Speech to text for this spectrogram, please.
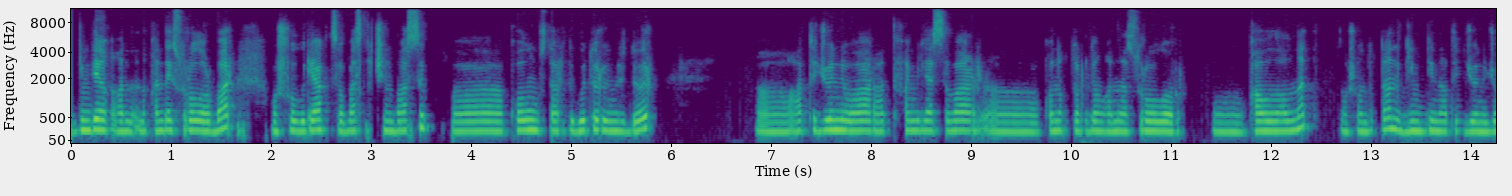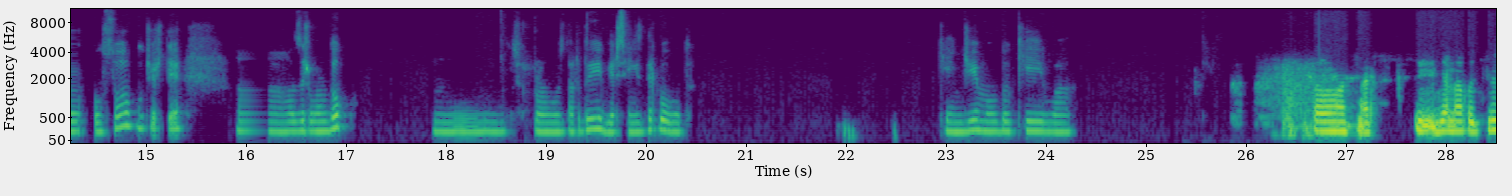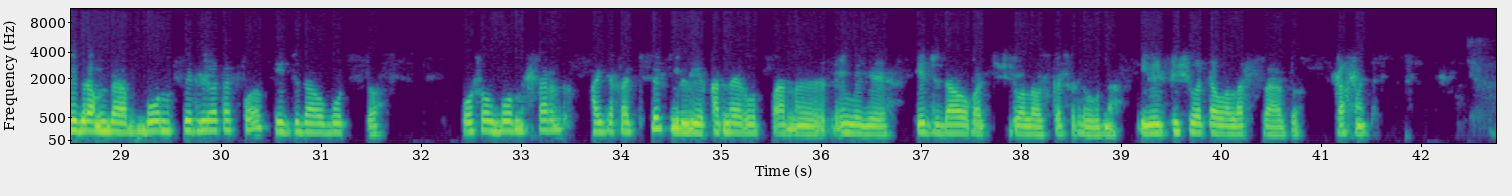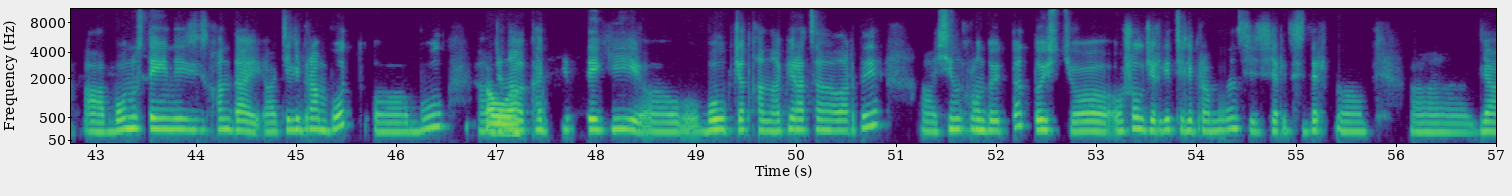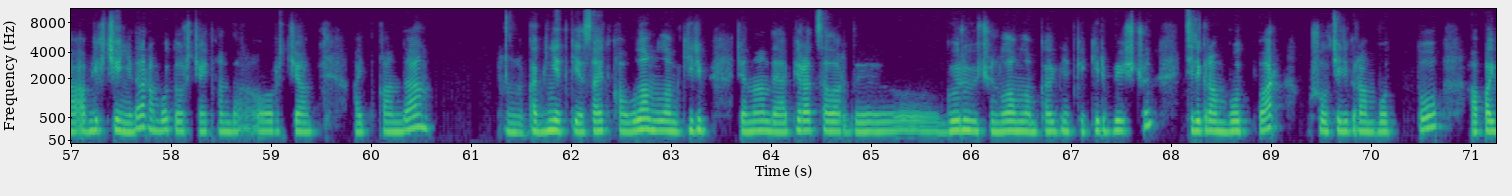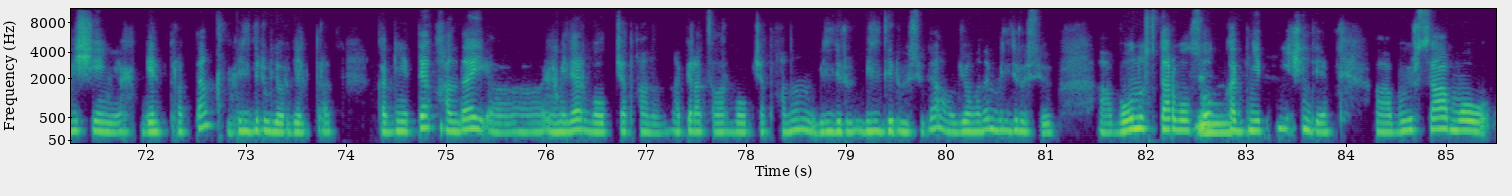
кимде кандай суроолор бар ошол реакция баскычын басып колуңуздарды көтөрүңүздөр аты жөнү бар аты фамилиясы бар коноктордон гана суроолор кабыл алынат. Ошондуктан кимдин аты жөнү жок болсо бул жерде азыр оңдоп сурооңуздарды берсеңиздер болот. Кенже молдокеева. Саламатсыңар жанагы телеграмда бонус берилип атат го kgdao ботто ошол бонустар кай жака түшөт или кандай кылып аны эмеге kgdaoга түшүрүп алабыз кошелегуна или түшүп атабы алар сразу? Рахмат. Бонус дегениңиз кандай? Телеграм бот бул жанагы кабинеттеги болуп жаткан операцияларды синхрондойт да то есть ошол жерге телеграмдан сиздер для облегчения да работы орусча айтканда орусча айтканда кабинетке сайтка улам улам кирип жанагындай операцияларды э, көрүү үчүн улам улам кабинетке кирбеш үчүн телеграм бот бар. Ошол телеграм ботто оповещение келип турат да билдирүүлөр келип турат кабинетте кандай эмелер болуп жатканын операциялар болуп жатканын билдирүүсү да ал жөн гана билдирүүсү. Бонустар болсо кабинеттин ичинде буюрса могу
